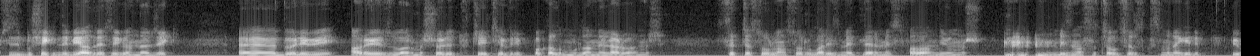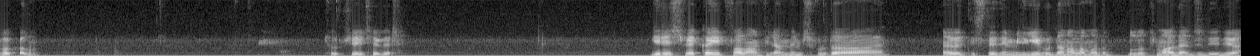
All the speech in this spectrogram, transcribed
sizi bu şekilde bir adrese gönderecek. Ee, böyle bir arayüzü varmış. Şöyle Türkçe'ye çevirip bakalım buradan neler varmış. Sıkça sorulan sorular hizmetlerimiz falan diyormuş. Biz nasıl çalışırız kısmına gelip bir bakalım. Türkçe'ye çevir. Giriş ve kayıt falan filan demiş burada. Evet istediğim bilgiyi buradan alamadım. Bulut madenciliği diyor.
